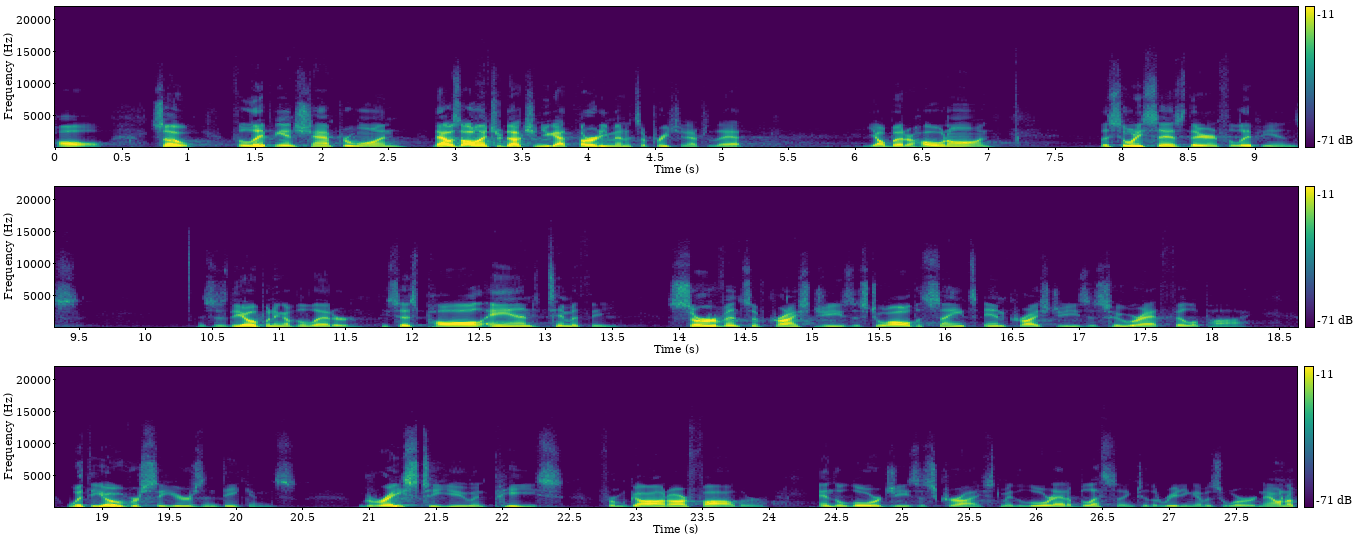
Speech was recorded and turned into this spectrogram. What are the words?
Paul. So, Philippians chapter 1, that was all introduction. You got 30 minutes of preaching after that. Y'all better hold on. Listen to what he says there in Philippians. This is the opening of the letter. He says, Paul and Timothy, servants of Christ Jesus, to all the saints in Christ Jesus who are at Philippi, with the overseers and deacons, grace to you and peace from God our Father and the Lord Jesus Christ. May the Lord add a blessing to the reading of his word. Now, I want to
